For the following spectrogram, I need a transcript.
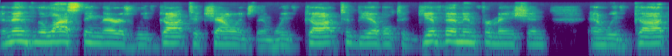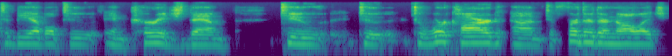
And then the last thing there is we've got to challenge them. We've got to be able to give them information and we've got to be able to encourage them to to to work hard um, to further their knowledge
